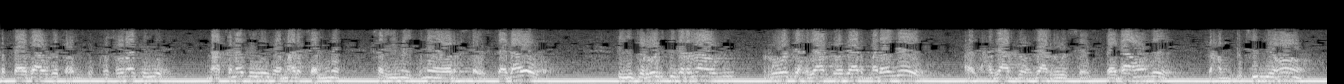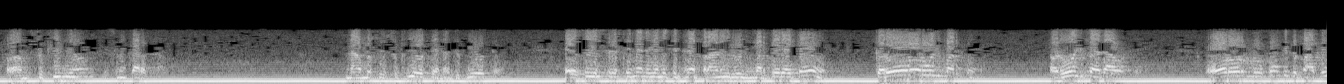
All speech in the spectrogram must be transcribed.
तो पैदा हो गए तो हमको खुश होना चाहिए, नाचना चाहिए कि हमारे शरीर में शरीर में इतने और सेल्स पैदा हो गए। तो ये तो रोज की गणना होगी। रोज हज़ार दो हज़ार मरेंगे, और हज़ार दो हज़ार रोज से पैदा होंगे। तो हम दुखी भी हों और हम सुखी भी हों, इसमें क्या रखा? नाम से सुखी होते, ना दुखी होते। हैं ऐसे इस सृष्टि में जाने कितने प्राणी रोज मरते रहते हैं, करोड़ों रोज मरते हैं और रोज पैदा होते हैं। और और लोगों की तो बातें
